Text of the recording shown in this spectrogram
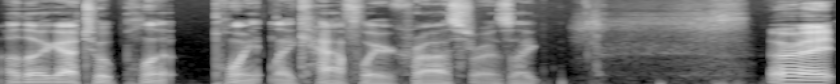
Although I got to a pl- point like halfway across where I was like, all right,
